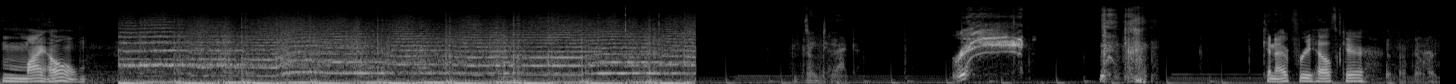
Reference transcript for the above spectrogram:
my home. Can I have free healthcare? Like.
